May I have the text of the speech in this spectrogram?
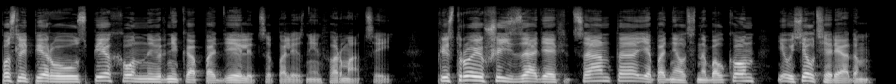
После первого успеха он наверняка поделится полезной информацией. Пристроившись сзади официанта, я поднялся на балкон и уселся рядом.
